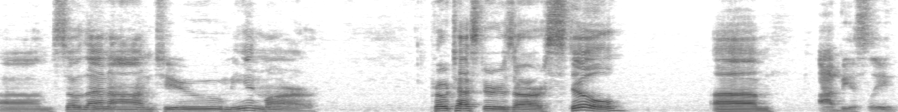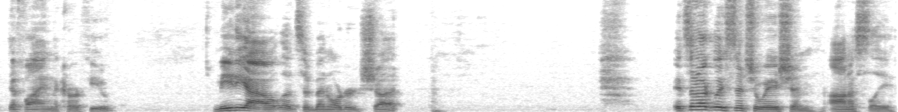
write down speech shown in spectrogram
Um, so then on to Myanmar. Protesters are still, um, obviously, defying the curfew. Media outlets have been ordered shut. It's an ugly situation, honestly.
